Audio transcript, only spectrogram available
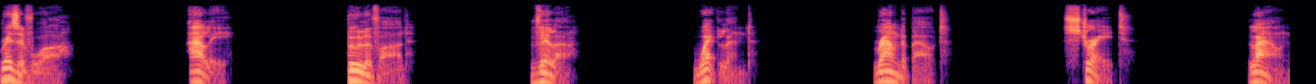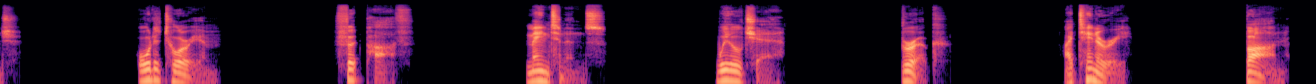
Reservoir. Alley. Boulevard. Villa. Wetland. Roundabout. Straight. Lounge. Auditorium. Footpath. Maintenance. Wheelchair. Brook. Itinerary. Barn.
